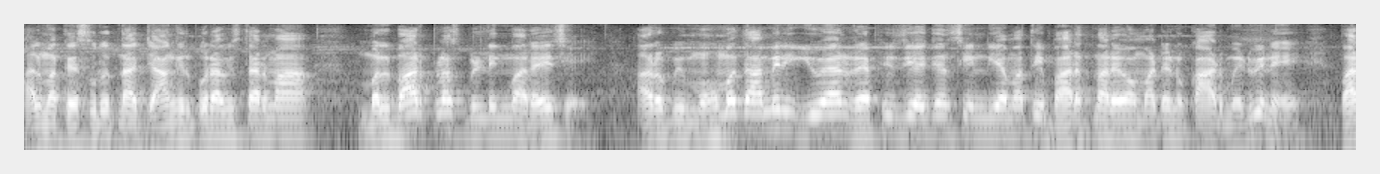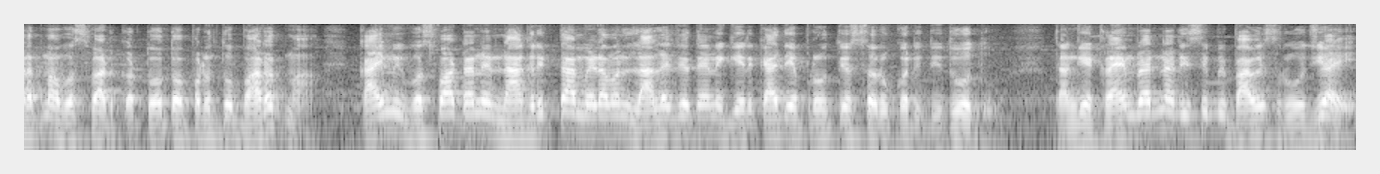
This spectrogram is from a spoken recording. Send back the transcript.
હાલમાં તે સુરતના જહાંગીરપુરા વિસ્તારમાં મલબાર પ્લસ બિલ્ડિંગમાં રહે છે. આરોપી Mohammad Aamir UN refugee agency ઇન્ડિયામાંથી ભારતમાં રહેવા માટેનું કાર્ડ મેળવીને ભારતમાં વસવાટ કરતો હતો, પરંતુ ભારતમાં કાયમી વસવાટ અને નાગરિકતા મેળવવાની લાલચે તેણે ગેરકાયદે પ્રવૃત્તિઓ શરૂ કરી દીધું હતું. તે અંગે ક્રાઇમ બ્રાન્ચના ડીસીપી ભાવેશ રોજિયાએ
